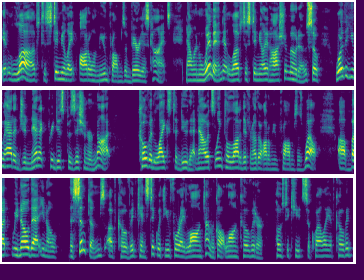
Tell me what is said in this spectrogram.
it loves to stimulate autoimmune problems of various kinds. Now, in women, it loves to stimulate Hashimoto's. So, whether you had a genetic predisposition or not, COVID likes to do that. Now, it's linked to a lot of different other autoimmune problems as well. Uh, but we know that, you know, the symptoms of COVID can stick with you for a long time. We call it long COVID or post-acute sequelae of COVID.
